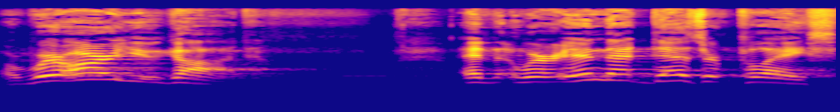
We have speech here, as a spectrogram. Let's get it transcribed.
Or where are you, God? And we're in that desert place.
